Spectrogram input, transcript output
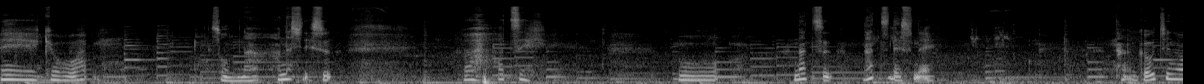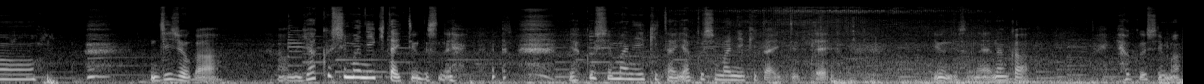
えー、今日はそんな話です。あ暑い。もう夏夏ですね。なんかうちの次女があの屋久島に行きたいって言うんですね。屋久島に行きたい屋久島に行きたいって言って言うんですよね。なんか屋久島。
